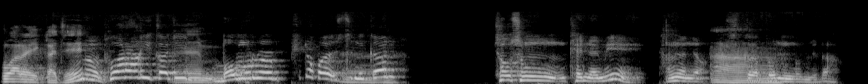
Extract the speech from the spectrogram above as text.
부활하기까지. 어, 부활하기까지 네. 머무를 필요가 있으니까 저승 개념이 당연히 아. 거라 보는 겁니다.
